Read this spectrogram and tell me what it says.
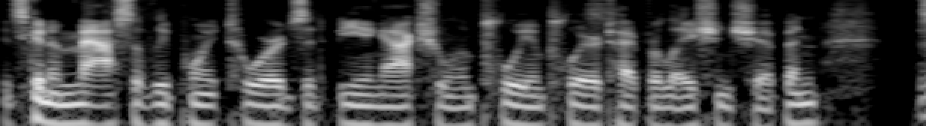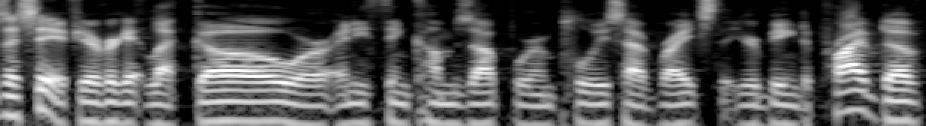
It's going to massively point towards it being actual employee-employer type relationship. And as I say, if you ever get let go or anything comes up where employees have rights that you're being deprived of,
